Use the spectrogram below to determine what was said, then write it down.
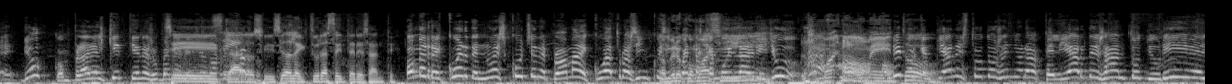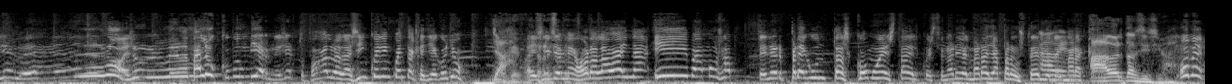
eh, ¿Vio? Comprar el kit tiene su beneficio. Sí, ¿no, claro, sí, esa lectura está interesante. Hombre, recuerden, no escuchen el programa de 4 a 5 y No, pero 50, ¿cómo que es muy ladrilludo. No, porque empiezan estos dos señores a pelear de Santos, de Uribe. No, eso es maluco, fue un viernes, ¿cierto? Póngalo a las 5 y 50 que llego yo. Ya. Ahí sí se mejora la vaina y vamos a tener preguntas como esta del cuestionario del Maraya para ustedes, los del Maracá. A ver, Hombre,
